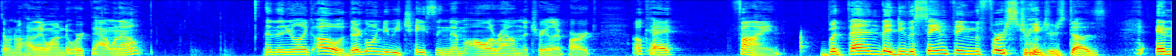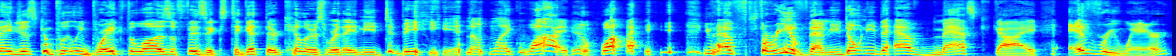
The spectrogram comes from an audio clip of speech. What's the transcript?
don't know how they wanted to work that one out. And then you're like, oh, they're going to be chasing them all around the trailer park. Okay, fine. But then they do the same thing the first Strangers does, and they just completely break the laws of physics to get their killers where they need to be. And I'm like, why? Why? You have three of them. You don't need to have Mask Guy everywhere.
